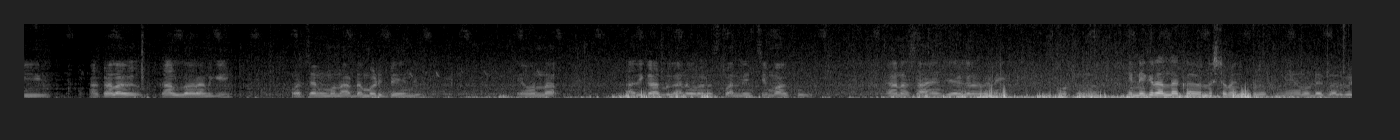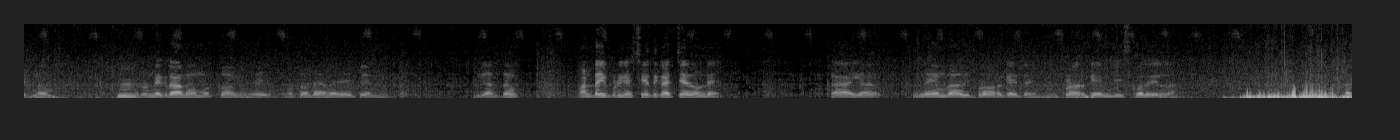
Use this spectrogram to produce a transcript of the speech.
ఈ అకాల కాల ద్వారానికి వర్షానికి మొన్న అడ్డం పడిపోయింది. ఏమన్నా అధికారులు కానీ ఎవరైనా స్పందించి మాకు ఏమైనా సాయం చేయగలరని కోరుతున్నాం. ఎన్ని ఎకరాల దాకా నష్టమైంది ఇప్పుడు? మేము రెండు ఎకరాలు పెట్టినాం. రెండు ఎకరాలు మొత్తం మొత్తం డ్యామేజ్ అయిపోయింది. ఇక అంతా పంట ఇప్పుడు ఇక చేతికి వచ్చేది ఉండే. ఇక ఇలా ఏం రాదు ఇప్పటి వరకు అయితే. ఇప్పటి వరకు ఏం తీసుకోలేదు ఇలా మొత్తం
